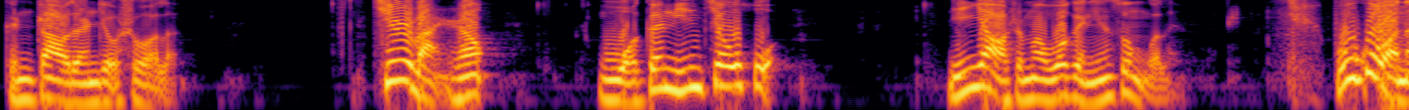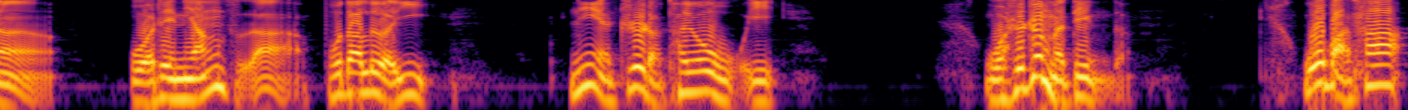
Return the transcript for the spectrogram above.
跟赵大人就说了：“今儿晚上我跟您交货，您要什么我给您送过来。不过呢，我这娘子啊不大乐意。你也知道她有武艺，我是这么定的：我把她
